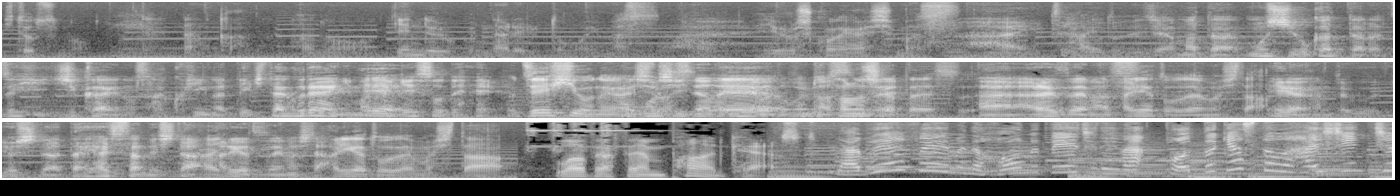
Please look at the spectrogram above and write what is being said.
一つのなんかあの原動力になれると思います、はい、よろしくお願いします。はい、ということで、じゃあまたもしよかったらぜひ次回の作品ができたぐらいにまたええゲストで、ぜひお願いします。お越しいただければと思いますええ。本当楽しかったです、はい、ありがとうございます。ありがとうございました。映画監督吉田大八さんでした、はい。ありがとうございました。ありがとうございました。Love FM Podcast. ラブ f m のホームページではポッドキャストを配信中。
